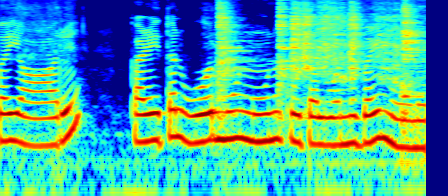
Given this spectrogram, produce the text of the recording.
பை ஆறு கழித்தல் ஓர் மூணு மூணு கூட்டல் ஒன்று பை மூணு.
